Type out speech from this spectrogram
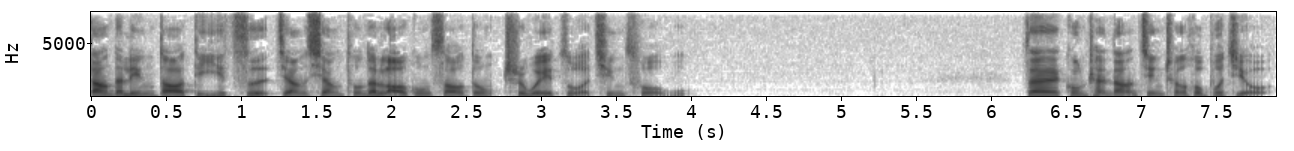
党的领导第一次将相同的劳工骚动视为左倾错误。在共产党进城后不久，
